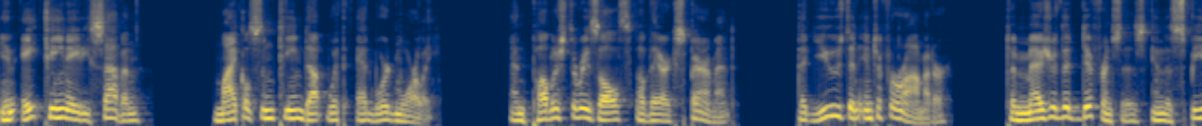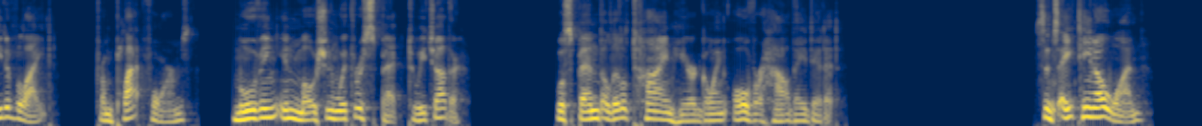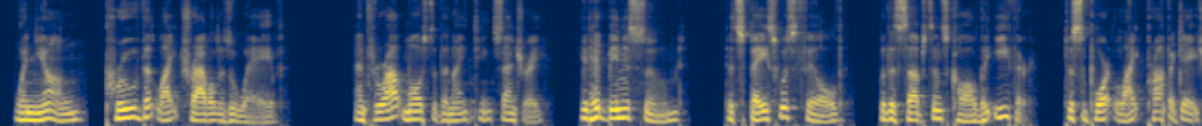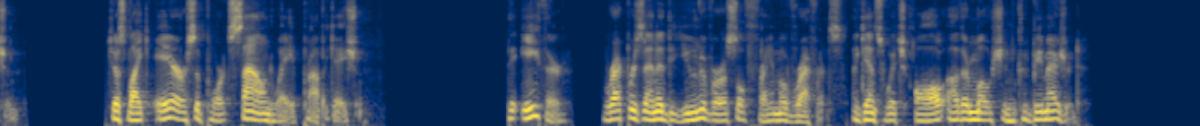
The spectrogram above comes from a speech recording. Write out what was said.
In 1887, Michelson teamed up with Edward Morley and published the results of their experiment that used an interferometer to measure the differences in the speed of light from platforms moving in motion with respect to each other. We'll spend a little time here going over how they did it. Since 1801, when Young proved that light traveled as a wave, and throughout most of the 19th century, it had been assumed that space was filled with a substance called the ether to support light propagation, just like air supports sound wave propagation. The ether represented the universal frame of reference against which all other motion could be measured.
